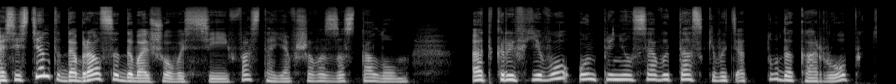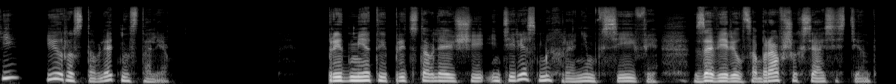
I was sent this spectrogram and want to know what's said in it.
ассистент добрался до большого сейфа, стоявшего за столом. Открыв его, он принялся вытаскивать оттуда коробки и расставлять на столе. Предметы, представляющие интерес, мы храним в сейфе, заверил собравшихся ассистент.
